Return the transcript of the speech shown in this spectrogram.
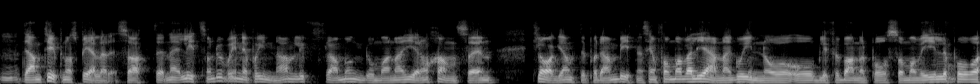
Mm. Den typen av spelare. Så att, nej, lite som du var inne på innan, lyft fram ungdomarna, ge dem chansen. Klaga inte på den biten. Sen får man väl gärna gå in och, och bli förbannad på oss om man vill på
